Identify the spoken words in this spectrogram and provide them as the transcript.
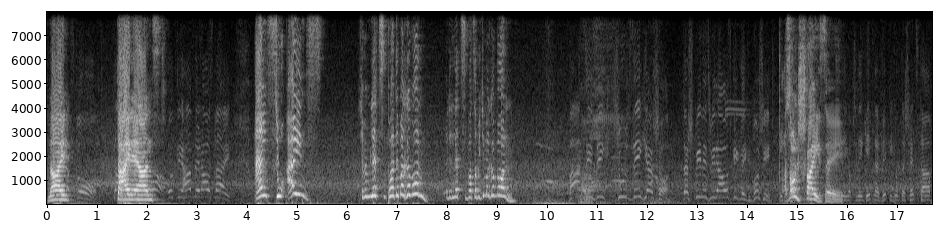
Nein. Dein Ernst? Und sie haben den Ausgleich. 1 zu 1. Ich habe im letzten Part immer gewonnen. In den letzten Parts habe ich immer gewonnen. Waren sie sich zu sicher schon. Das Spiel ist wieder ausgeglichen. Buschi. Oh, so ein Scheiß, Ich weiß ey. nicht, ob sie den Gegner wirklich unterschätzt haben.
